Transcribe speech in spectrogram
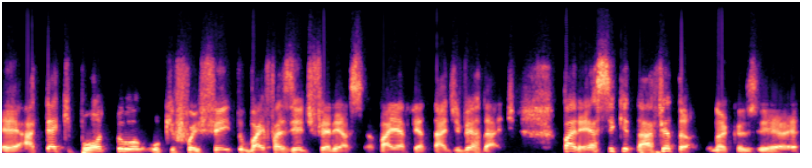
é até que ponto o que foi feito vai fazer diferença, vai afetar de verdade parece que está afetando. Né? Quer dizer, é,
